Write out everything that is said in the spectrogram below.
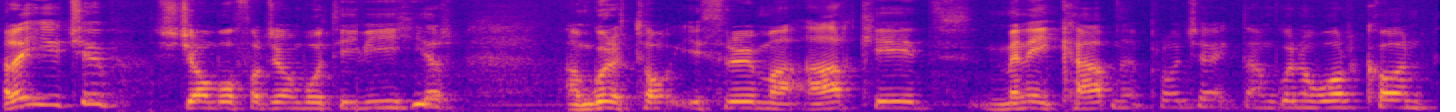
Alright YouTube, it's Johnbo for Johnbo TV here. I'm going to talk you through my arcade mini cabinet project I'm going to work on.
